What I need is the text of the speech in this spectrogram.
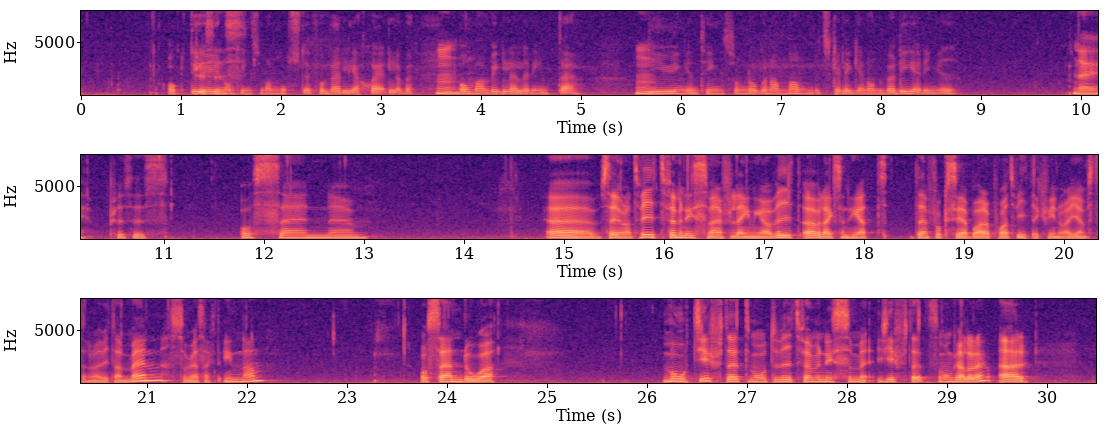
Och det Precis. är ju någonting som man måste få välja själv mm. om man vill eller inte. Mm. Det är ju ingenting som någon annan ska lägga någon värdering i. Nej, precis. Och sen äh, säger hon att vit feminism är en förlängning av vit överlägsenhet. Den fokuserar bara på att vita kvinnor är jämställda med vita män, som vi har sagt innan. Och sen då Motgiftet mot vit feminism-giftet, som hon kallar det, är,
